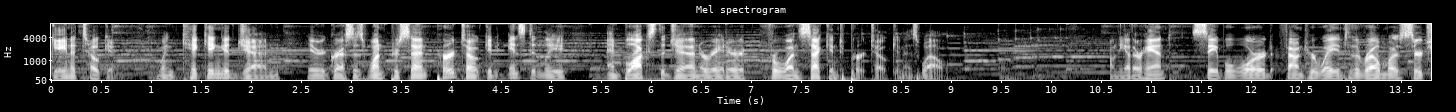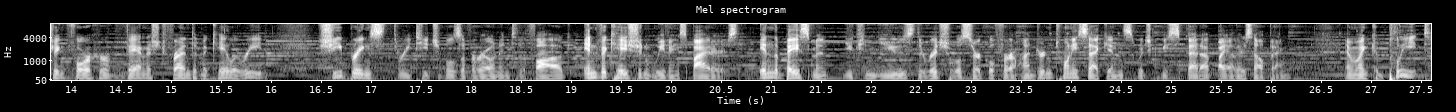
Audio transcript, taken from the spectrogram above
gain a token. When kicking a gen, it regresses 1% per token instantly and blocks the generator for 1 second per token as well. On the other hand, Sable Ward found her way into the realm while searching for her vanished friend Mikaela Reid. She brings three teachables of her own into the fog. Invocation Weaving Spiders. In the basement, you can use the ritual circle for 120 seconds, which can be sped up by others helping. And when complete,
